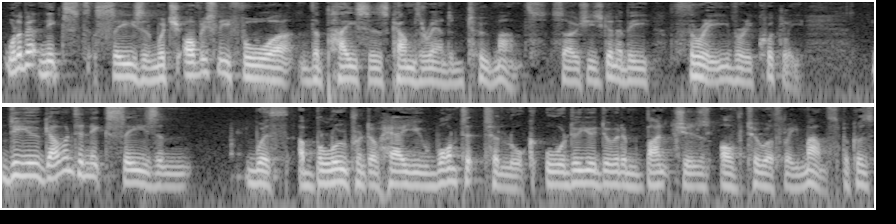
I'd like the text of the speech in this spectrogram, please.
What about next season, which obviously for the paces comes around in two months? So she's going to be three very quickly. Do you go into next season with a blueprint of how you want it to look, or do you do it in bunches of two or three months? Because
